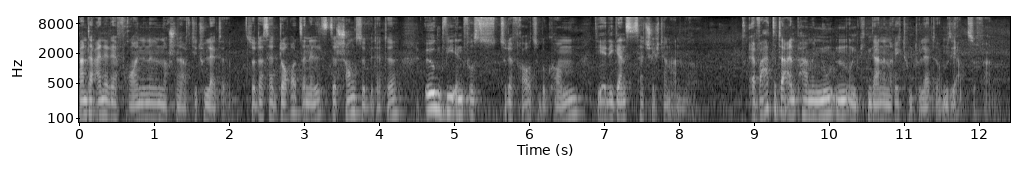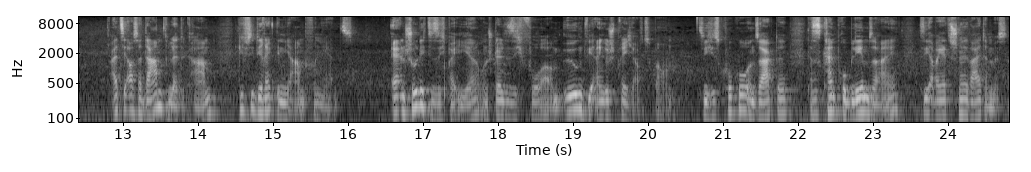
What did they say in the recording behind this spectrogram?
rannte eine der Freundinnen noch schnell auf die Toilette, sodass er dort seine letzte Chance witterte, irgendwie Infos zu der Frau zu bekommen, die er die ganze Zeit schüchtern ansah. Er wartete ein paar Minuten und ging dann in Richtung Toilette, um sie abzufangen. Als sie aus der Damentoilette kam, lief sie direkt in die Arme von Jens. Er entschuldigte sich bei ihr und stellte sich vor, um irgendwie ein Gespräch aufzubauen. Sie hieß Coco und sagte, dass es kein Problem sei, sie aber jetzt schnell weiter müsse.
